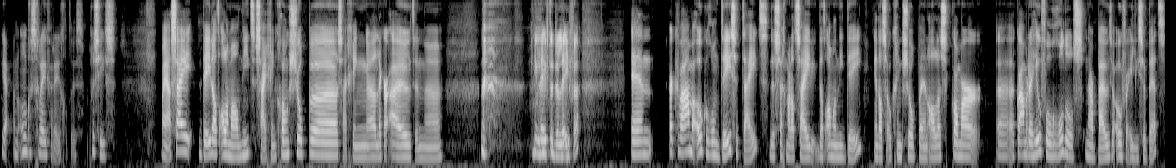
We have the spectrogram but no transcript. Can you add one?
Ja, een ongeschreven regel dus. Precies. Maar ja, zij deed dat allemaal niet. Zij ging gewoon shoppen. Zij ging eh, lekker uit en eh die leefde de leven. En er kwamen ook rond deze tijd, dus zeg maar dat zij dat allemaal niet deed en dat ze ook ging shoppen en alles, kwam er, eh, kwamen er heel veel roddels naar buiten over Elisabeth.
